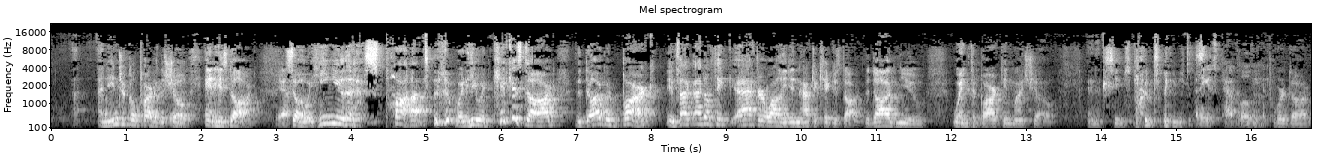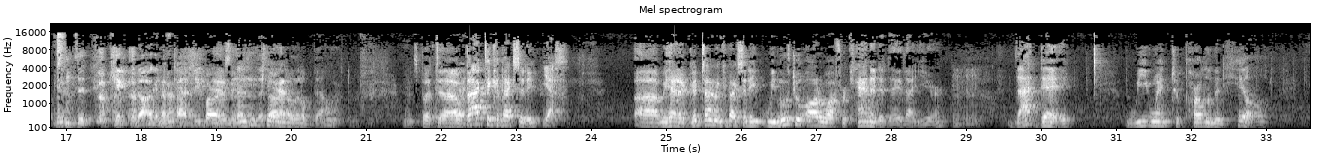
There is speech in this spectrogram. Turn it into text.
an integral part of the show and his dog. Yeah. So he knew the spot when he would kick his dog, the dog would bark. In fact, I don't think after a while he didn't have to kick his dog. The dog knew when to bark in my show, and it seemed spontaneous. I think it's Pavlovian. The Poor dog. kick the dog enough times he barks, Yeah, and then the he had a little bell afterwards. But uh, back to Quebec City. Yes. Uh, we had a good time in Quebec City. We moved to Ottawa for Canada Day that year. That day, we went to Parliament Hill,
